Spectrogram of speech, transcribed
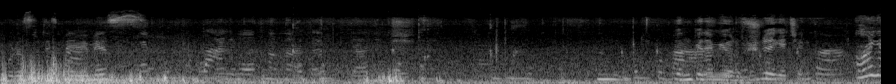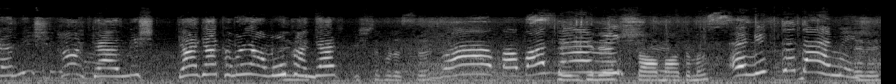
Burası bizim evimiz. Anne Volkan nerede? Gelmiş. Onu göremiyorum. Şuraya geçelim. Aa gelmiş. Ha gelmiş. Gel gel kameraya Volkan gel. İşte burası. Vaa baba Sevgili gelmiş. damadımız. Enişte gelmiş. Evet.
